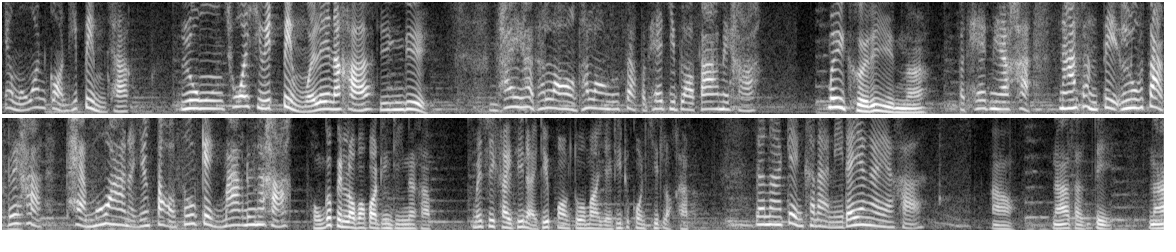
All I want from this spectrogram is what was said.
อย่างเมื่อวันก่อนที่ปิ่มชัก ลุงช่วยชีวิตปิ่มไว้เลยนะคะ จริงดิ ใช่ค่ะท่านรองท่านรองรู้จักประเทศยิบรอต้าไหมคะ ไม่เคยได้ยินนะ ประเทศเนี้ยค่ะ นาสันติรู้จักด้วยค่ะ แถมเมื่อวานน่ะยังต่อสู้เก่งมากด้วยนะคะ ผมก็เป็นรปภจริง ๆ นะครับ ไม่ใช่ใครที่ไหนที่ปลอมตัวมาอย่างที่ทุกคนคิดหรอกครับ แล้วนาเก่งขนาดนี้ได้ยังไงอะคะอ้าวน้าสันติน้า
